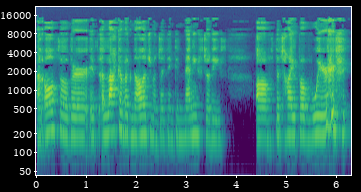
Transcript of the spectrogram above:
And also there is a lack of acknowledgement, I think, in many studies of the type of weird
